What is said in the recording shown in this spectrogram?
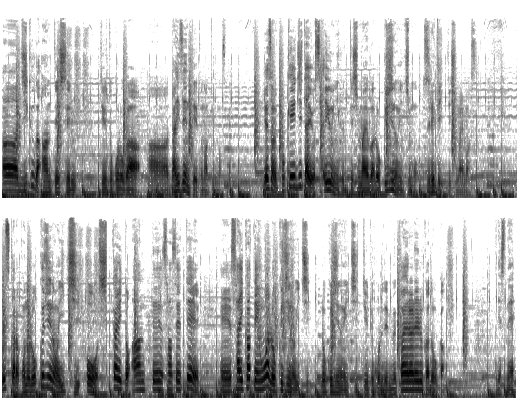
あ軸が安定してるっていうところがあ大前提となってきますね。ですので時計自体を左右に振ってしまえば6時の位置もずれていってしまいます。ですからこの6時の位置をしっかりと安定させて、えー、最下点は6時の位置6時の位置っていうところで迎えられるかどうかですね、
